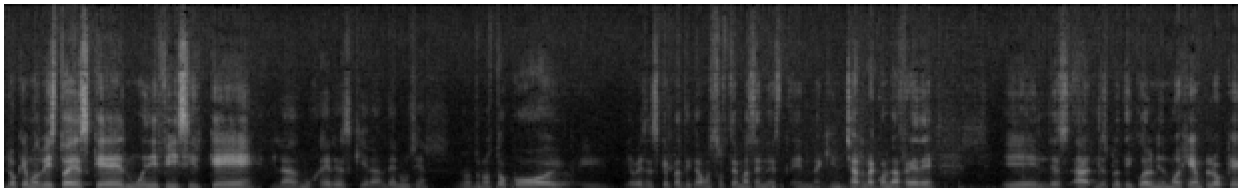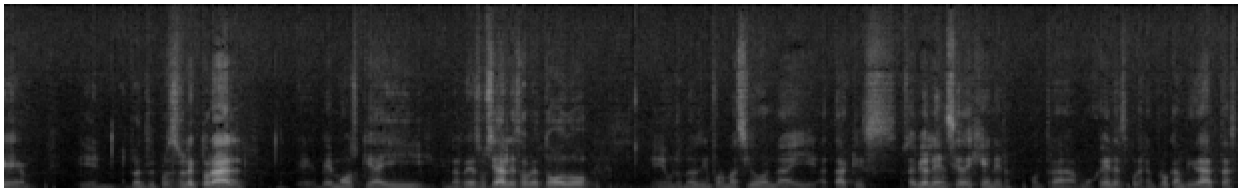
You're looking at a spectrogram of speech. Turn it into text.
lo que hemos visto es que es muy difícil que las mujeres quieran denunciar. Nosotros nos tocó, y, a veces que platicamos estos temas en, aquí en charla con la FEDE, eh, les, ah, les, platico el mismo ejemplo que durante el proceso electoral eh, vemos que hay en las redes sociales sobre todo en los medios de información hay ataques, o sea, violencia de género contra mujeres, por ejemplo, candidatas,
